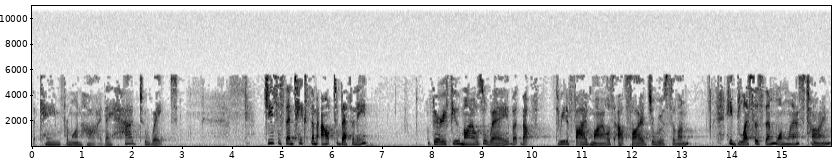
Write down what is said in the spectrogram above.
that came from on high. They had to wait. Jesus then takes them out to Bethany, very few miles away, but about three to five miles outside Jerusalem. He blesses them one last time.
